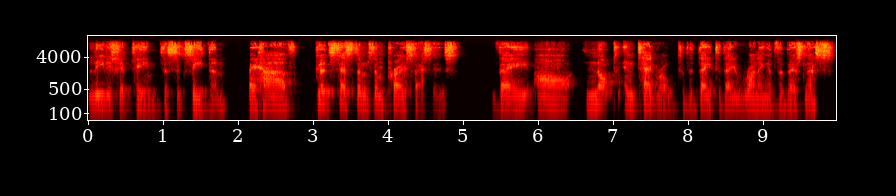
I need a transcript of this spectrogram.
leadership team to succeed them, they have good systems and processes, they are not integral to the day to day running of the business.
